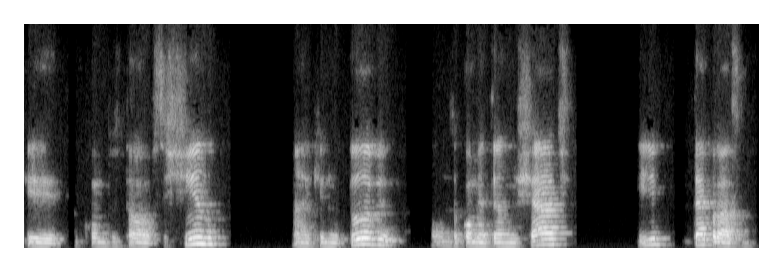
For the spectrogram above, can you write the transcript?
que estão assistindo aqui no YouTube, comentando no chat e até a próxima.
